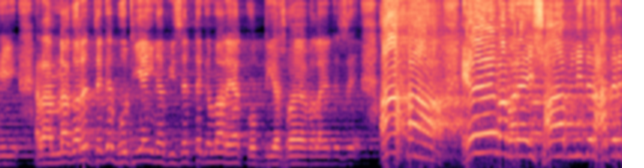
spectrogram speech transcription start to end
কি, রান্নাঘরের থেকে বটিয়াই না থেকে মারে এক কোপ দিয়া সয়া দিছে। আহা! এ বাবারে, এই সব নিজের হাতের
